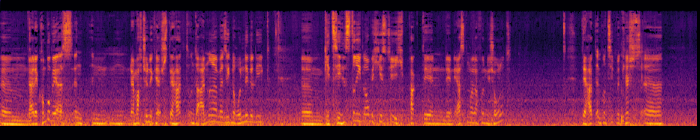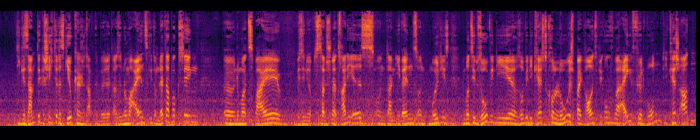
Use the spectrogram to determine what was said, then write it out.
Ähm, ja, der Kompobär ist in, in, der macht schöne Caches. Der hat unter anderem bei sich eine Runde gelegt. Ähm, GC History, glaube ich, hieß die. Ich pack den, den ersten Mal davon in die Shownotes. Der hat im Prinzip mit Caches äh, die gesamte Geschichte des Geocaches abgebildet. Also Nummer eins geht um Letterboxing, äh, Nummer zwei, weiß ich nicht, ob das dann schon der Tradi ist und dann Events und Multis. Im Prinzip so wie die, so wie die Caches chronologisch bei Groundspeak mal eingeführt wurden, die Cache-Arten.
